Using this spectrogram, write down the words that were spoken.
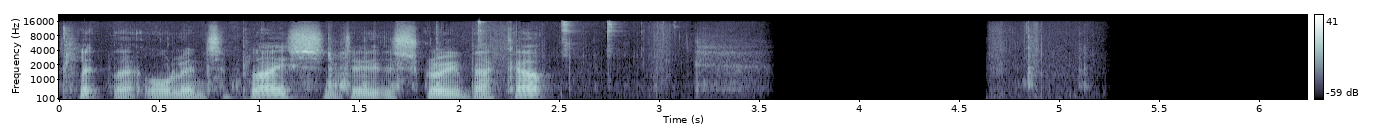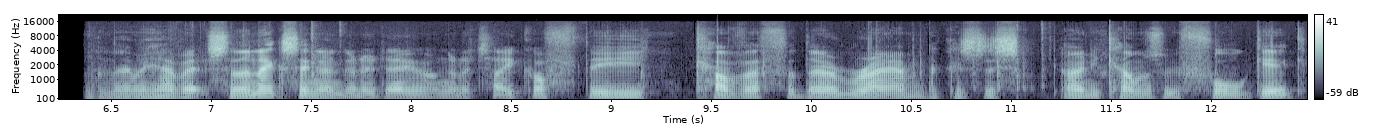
Clip that all into place and do the screw back up. And there we have it. So the next thing I'm going to do, I'm going to take off the cover for the RAM because this only comes with 4 gig.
